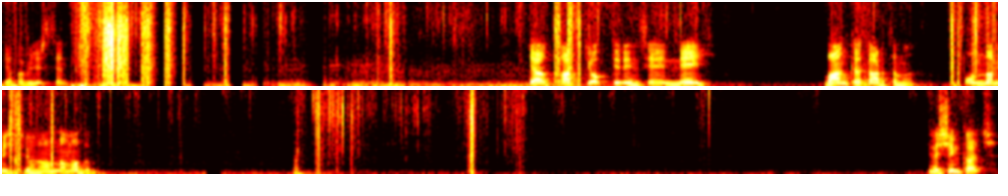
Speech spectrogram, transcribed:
yapabilirsin. Ya kart yok dedin. Senin ney? Banka kartı mı? Ondan mı istiyorsun? Anlamadım. Yaşın kaç?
